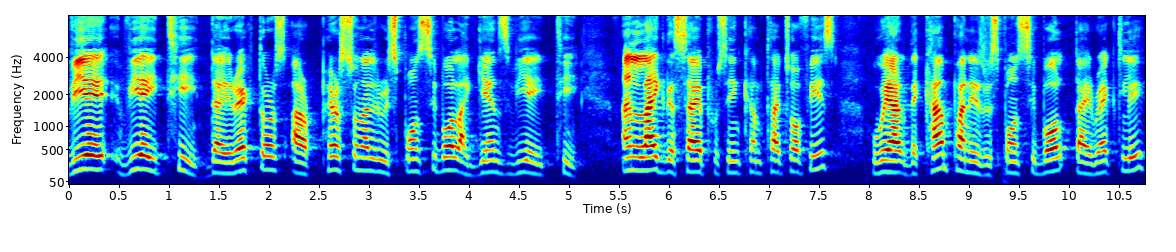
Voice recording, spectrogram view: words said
VAT directors are personally responsible against VAT, unlike the Cyprus Income Tax Office, where the company is responsible directly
